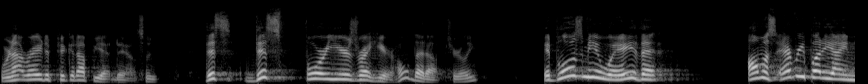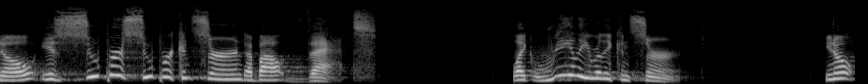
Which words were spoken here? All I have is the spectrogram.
We're not ready to pick it up yet, Dale. So this this four years right here, hold that up, Shirley. It blows me away that Almost everybody I know is super, super concerned about that. Like, really, really concerned. You know,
